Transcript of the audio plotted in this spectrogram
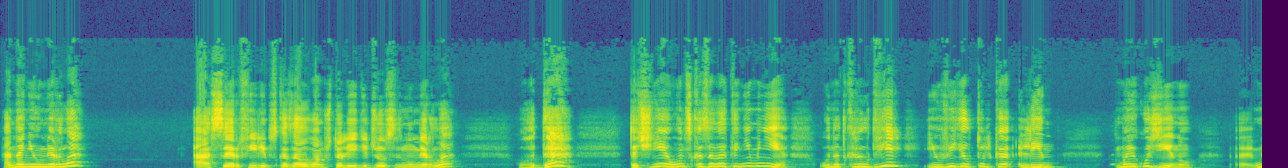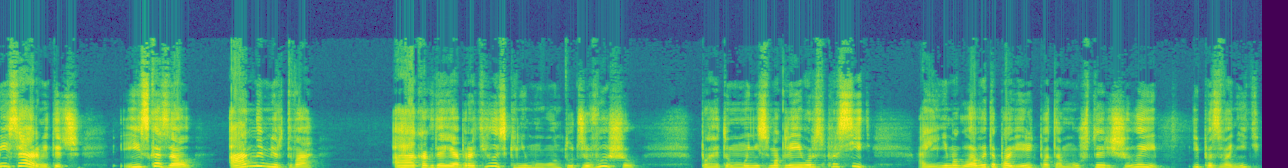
Она не умерла? А сэр Филипп сказал вам, что леди Джослин умерла? О, да! Точнее, он сказал это не мне. Он открыл дверь и увидел только Лин, мою кузину, э, мисс Армитедж, и сказал, Анна мертва. А когда я обратилась к нему, он тут же вышел поэтому мы не смогли его расспросить, а я не могла в это поверить, потому что решила и, и позвонить.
